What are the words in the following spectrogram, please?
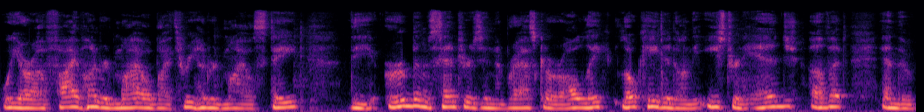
we are a 500 mile by 300 mile state. The urban centers in Nebraska are all lake, located on the eastern edge of it, and the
